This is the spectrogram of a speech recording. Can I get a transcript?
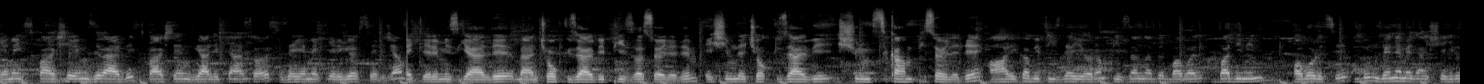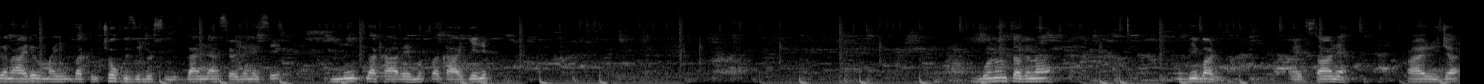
Yemek siparişlerimizi verdik. Siparişlerimiz geldikten sonra size yemekleri göstereceğim. Yemeklerimiz geldi. Ben çok güzel bir pizza söyledim. Eşim de çok güzel bir shrimp scampi söyledi. Harika bir pizza yiyorum. Pizzanın adı Badi'nin favorisi. Bunu denemeden şehirden ayrılmayın. Bakın çok üzülürsünüz. Benden söylemesi mutlaka ve mutlaka gelip Bunun tadına bir varın. Efsane. Ayrıca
